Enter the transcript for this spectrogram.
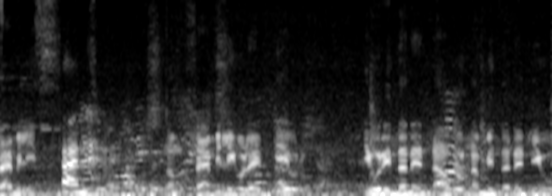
ಫ್ಯಾಮಿಲೀಸ್ ಫ್ಯಾಮಿಲಿ ನಮ್ಮ ಫ್ಯಾಮಿಲಿಗಳೇ ದೇವರು. ಇವರಿಂದನೇ ನಾವು ನಮ್ಮಿಂದನೇ ನೀವು.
